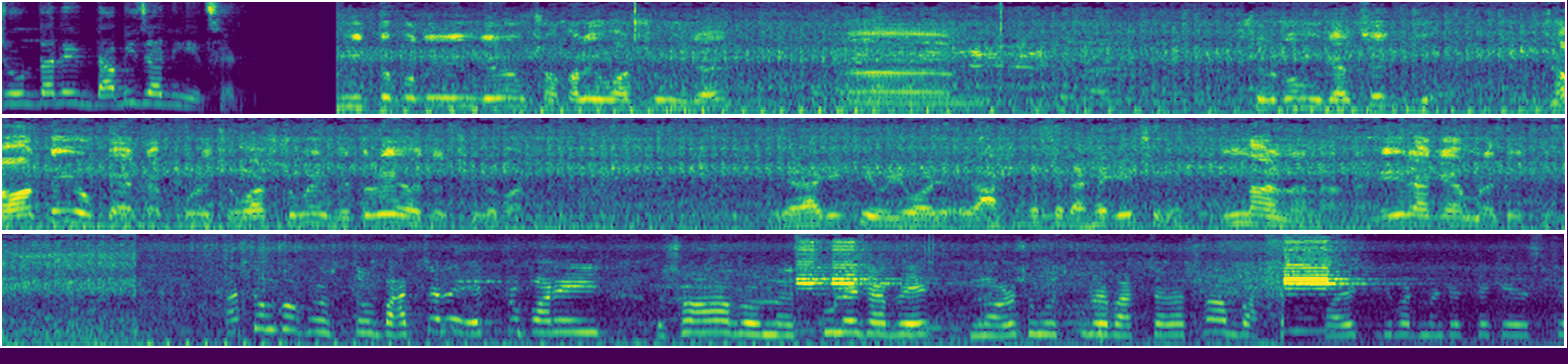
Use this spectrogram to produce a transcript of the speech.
জোরদারের দাবি জানিয়েছেন। নিত্য প্রতিদিন যেরকম সকালে ওয়াশরুম যায় সেরকম গেছে। যাওয়াতেই ওকে অ্যাটাক করেছে। ওয়াশরুমের ভেতরেই হয়তো ছিল বাচ্চা এর আগে কি ওই আশেপাশে দেখা গিয়েছিল? না না না না এর আগে আমরা দেখিনি। আতঙ্কগ্রস্ত বাচ্চারা একটু পরেই সব স্কুলে যাবে। নরসিংহ স্কুলের বাচ্চারা সব ফরেস্ট ডিপার্টমেন্টের থেকে এসছে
